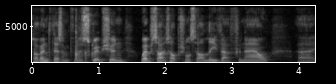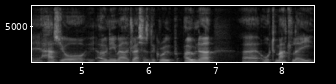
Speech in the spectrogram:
So I've entered there something for description. Website's optional, so I'll leave that for now. Uh, it has your own email address as the group owner uh, automatically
